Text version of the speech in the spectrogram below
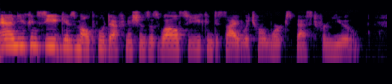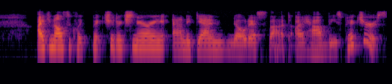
And you can see it gives multiple definitions as well, so you can decide which one works best for you. I can also click picture dictionary and again notice that I have these pictures.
